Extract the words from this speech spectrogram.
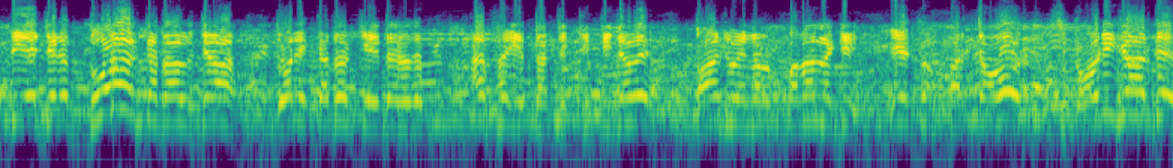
ਵੀ ਇਹ ਜਿਹੜੇ ਦੋਹਰਾ ਕਤਲ ਜਿਹੜਾ ਦੋਹਰੇ ਕਤਲ ਕੇ ਐਫ ਆਈ ਆਰ ਦਰਜ ਕੀਤੀ ਜਾਵੇ ਤਾਂ ਜੋ ਇਹਨਾਂ ਨੂੰ ਪਤਾ ਲੱਗੇ ਇੱਕ ਪਰਚਾ ਉਹ ਸਿਕਿਉਰਿਟੀ ਗਾਰਡ ਦੇ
